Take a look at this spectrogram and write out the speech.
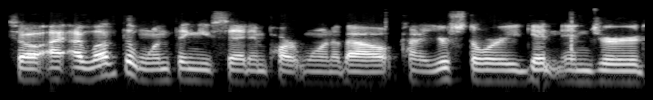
So I, I love the one thing you said in part one about kind of your story, getting injured,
